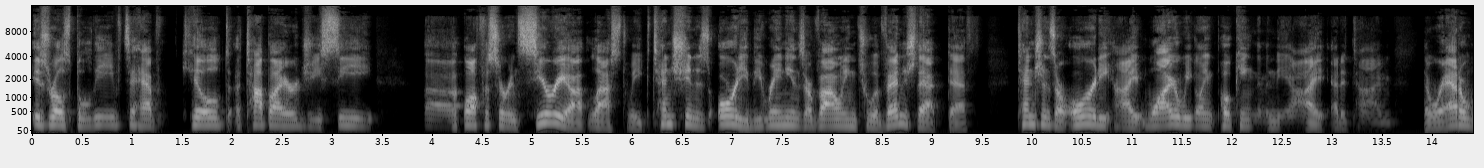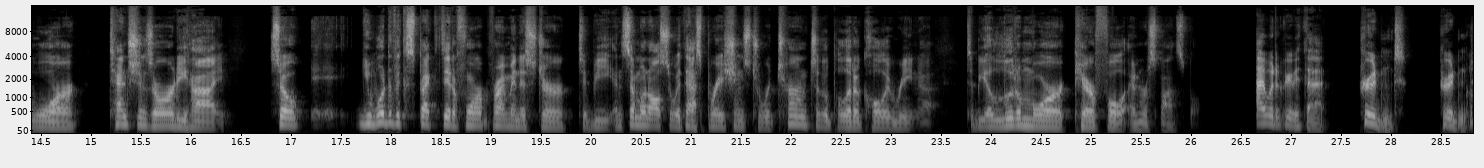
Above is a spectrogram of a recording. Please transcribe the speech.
Israel's believed to have killed a top IRGC uh, officer in Syria last week. Tension is already the Iranians are vowing to avenge that death. Tensions are already high. Why are we going poking them in the eye at a time that we're at a war? Tensions are already high. So eh, you would have expected a former prime minister to be, and someone also with aspirations to return to the political arena, to be a little more careful and responsible. I would agree with that. Prudent, prudent.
